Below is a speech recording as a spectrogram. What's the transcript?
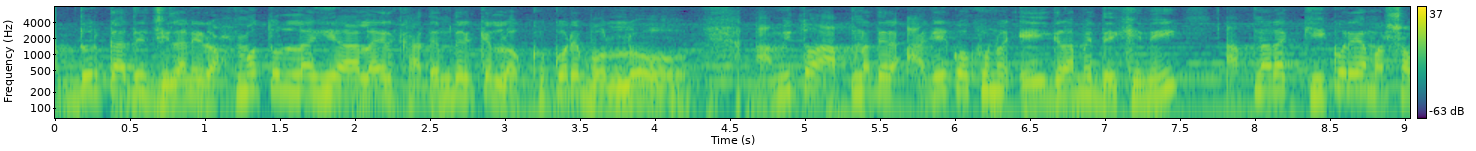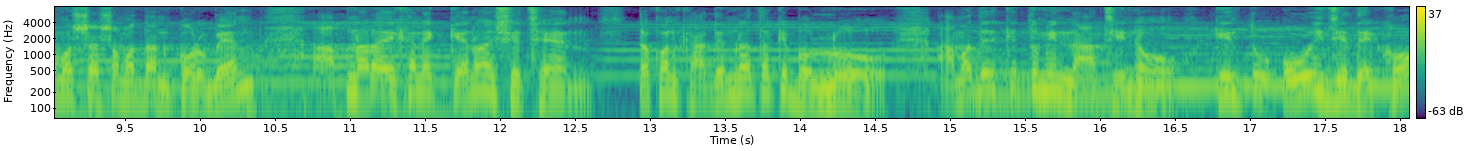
আব্দুল কাদের জিলানি রহমতুল্লাহি আলাইয়ের খাদেমদেরকে লক্ষ্য করে বলল, আমি তো আপনাদের আগে কখনো এই গ্রামে দেখিনি। আপনারা কি করে আমার সমস্যার সমাধান করবেন? আপনারা এখানে কেন এসেছেন? তখন খাদেমরা তাকে বলল, আমাদেরকে তুমি না চিনো, কিন্তু ওই যে দেখো,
